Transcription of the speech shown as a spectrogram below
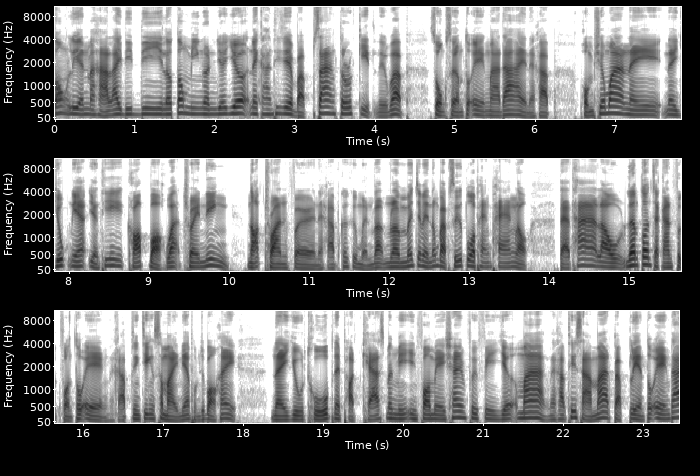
ต้องเรียนมหาลัยดีๆ เราต้องมีเงินเยอะ ๆ ในการที่จะแบบสร้างธุรกิจหรือว่าส่งเสริมตัวเองมาได้นะครับ ผมเชื่อว่าในในยุคนี้อย่างที่คลอปป์บอกว่า training not transfer นะครับ ก็คือเหมือนแบบเราไม่จำเป็นต้องแบบซื้อตัวแพงๆหรอก แต่ถ้าเราเริ่มต้นจากการฝึกฝนตัวเองนะครับ จริงๆ สมัยนี้ผมจะบอกให้ใน YouTube ใน Podcast มันมี Information ฟรีๆ เยอะมากนะครับ ที่สามารถแบบเปลี่ยนตัวเองได้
